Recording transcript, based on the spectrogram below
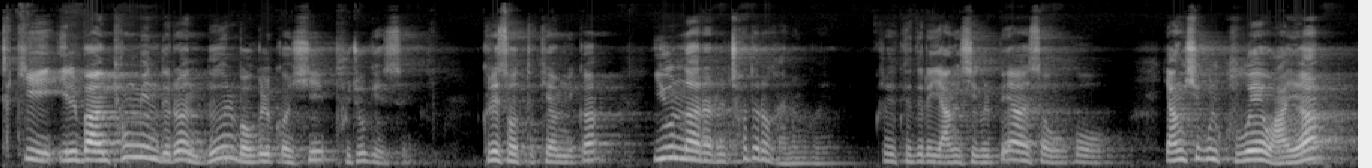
특히 일반 평민들은 늘 먹을 것이 부족했어요. 그래서 어떻게 합니까? 이웃 나라를 쳐들어가는 거예요. 그래서 그들의 양식을 빼앗아 오고 양식을 구해 와야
